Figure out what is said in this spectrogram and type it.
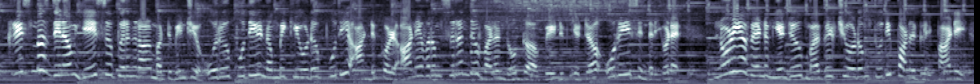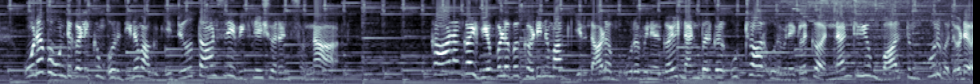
கிறிஸ்துமஸ் தினம் இயேசு பிறந்தநாள் மட்டுமின்றி ஒரு புதிய நம்பிக்கையோடு புதிய ஆண்டுக்குள் அனைவரும் சிறந்து வளர்ந்தோங்க வேண்டும் என்ற ஒரே சிந்தனையுடன் நுழைய வேண்டும் என்று மகிழ்ச்சியோடும் துதிப்பாடல்களை பாடி உணவு உண்டுகளிக்கும் ஒரு தினமாகும் என்று தான் ஸ்ரீ விக்னேஸ்வரன் சொன்னார். காலங்கள் எவ்வளவு கடினமாக இருந்தாலும் உறவினர்கள் நண்பர்கள் உற்றார் உறவினர்களுக்கு நன்றியும் வாழ்த்தும் கூறுவதோடு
